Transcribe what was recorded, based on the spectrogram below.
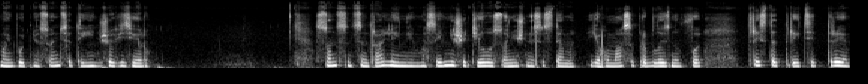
майбутнє сонця та інших зір. Сонце центральне і наймасивніше тіло сонячної системи. Його маса приблизно в 333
